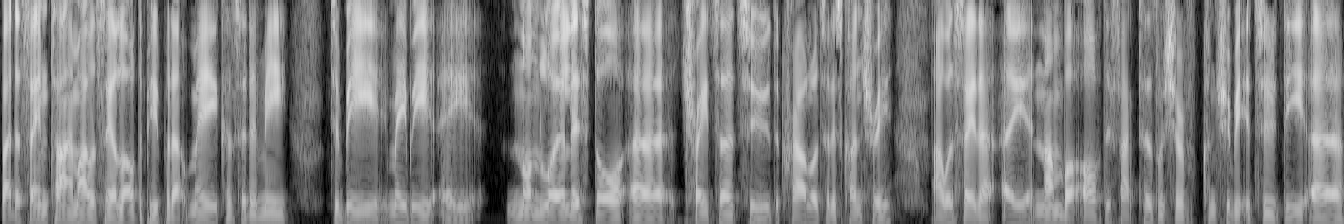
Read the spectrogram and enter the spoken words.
But at the same time, I would say a lot of the people that may consider me to be maybe a non-loyalist or uh, traitor to the crown or to this country, I would say that a number of the factors which have contributed to the uh,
